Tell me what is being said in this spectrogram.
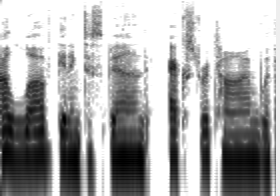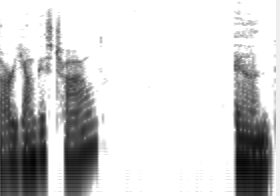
I love getting to spend extra time with our youngest child. And,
